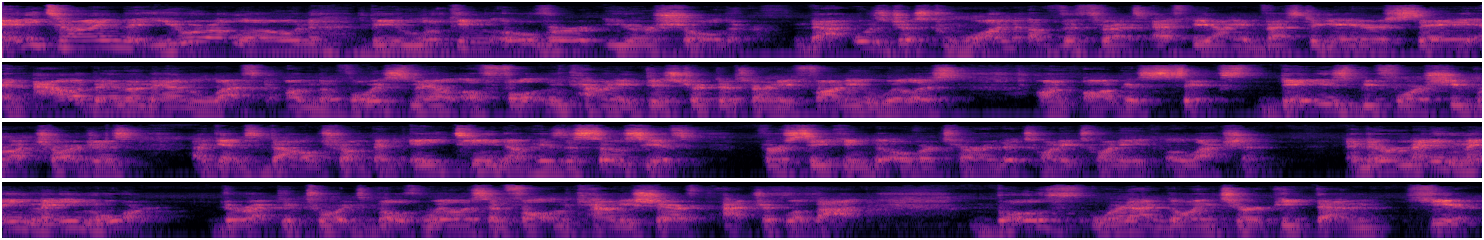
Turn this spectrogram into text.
Anytime that you are alone, be looking over your shoulder. That was just one of the threats FBI investigators say an Alabama man left on the voicemail of Fulton County District Attorney Fani Willis on August 6th, days before she brought charges against Donald Trump and 18 of his associates for seeking to overturn the 2020 election. And there were many, many, many more directed towards both Willis and Fulton County Sheriff Patrick Labat. Both we're not going to repeat them here.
